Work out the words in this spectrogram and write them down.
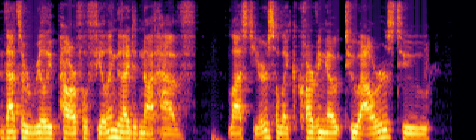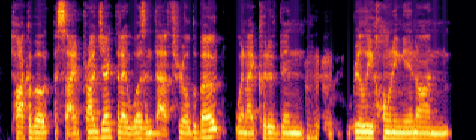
that's a really powerful feeling that i did not have last year so like carving out two hours to talk about a side project that i wasn't that thrilled about when i could have been Mhm. really honing in on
